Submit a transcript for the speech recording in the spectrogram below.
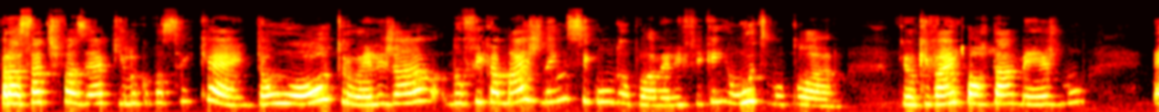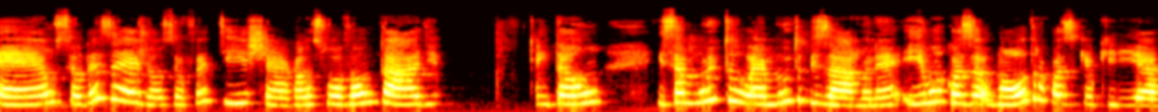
para satisfazer aquilo que você quer. Então o outro, ele já não fica mais nem em segundo plano, ele fica em último plano. Porque o que vai importar mesmo é o seu desejo, é o seu fetiche, é aquela sua vontade. Então, isso é muito é muito bizarro, né? E uma coisa, uma outra coisa que eu queria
